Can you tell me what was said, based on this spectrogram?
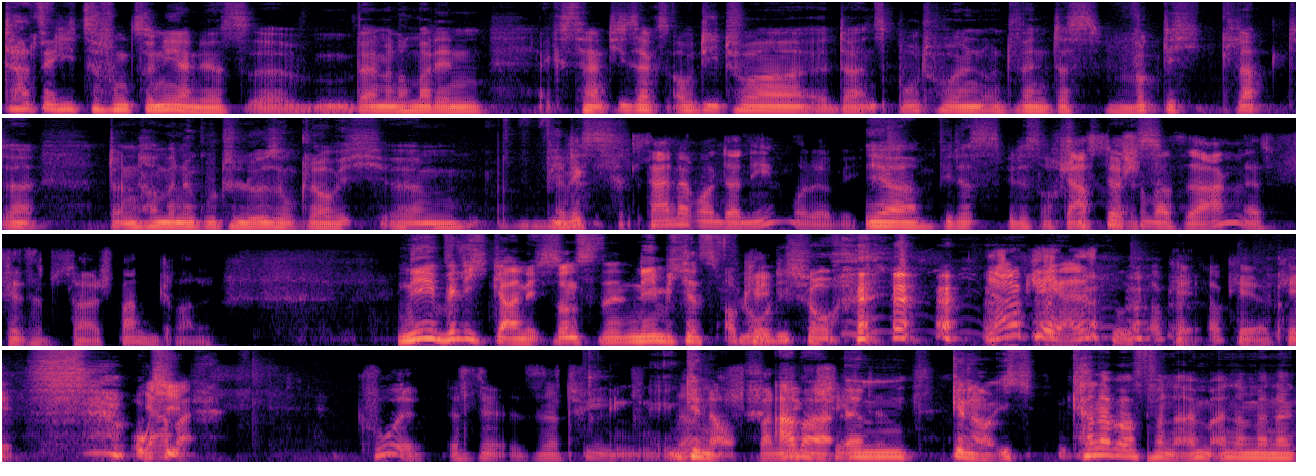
tatsächlich zu funktionieren. Jetzt äh, werden wir nochmal den externen TISAX-Auditor äh, da ins Boot holen und wenn das wirklich klappt, äh, dann haben wir eine gute Lösung, glaube ich. Ähm, wie ja, das, kleinere Unternehmen oder wie? Ja, wie das, wie das auch Darfst du ja schon was sagen? Das finde ich total spannend gerade. Nee, will ich gar nicht, sonst äh, nehme ich jetzt Flo okay. die Show. ja, okay, alles gut. Okay, okay, okay. Okay. Ja, Cool, das ist natürlich ne, genau. Aber ähm, genau, ich kann aber von einem anderen meiner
